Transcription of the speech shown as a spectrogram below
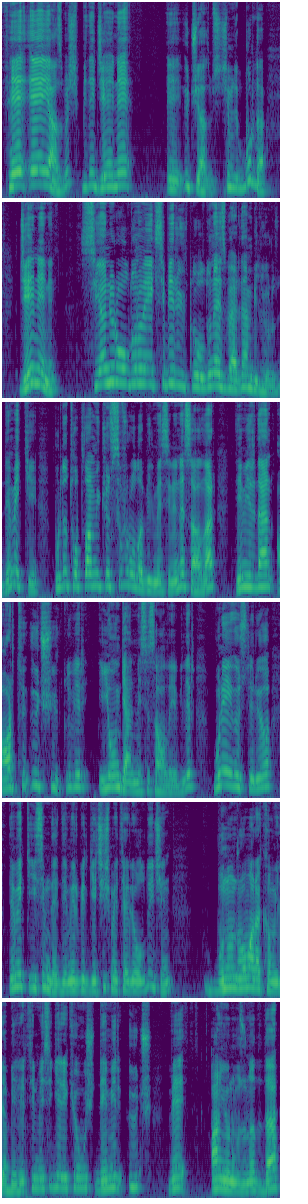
FE yazmış bir de CN3 yazmış. Şimdi burada CN'nin siyanür olduğunu ve eksi bir yüklü olduğunu ezberden biliyoruz. Demek ki burada toplam yükün sıfır olabilmesini ne sağlar? Demirden artı üç yüklü bir iyon gelmesi sağlayabilir. Bu neyi gösteriyor? Demek ki isimde demir bir geçiş metali olduğu için bunun Roma rakamıyla belirtilmesi gerekiyormuş. Demir 3 ve anyonumuzun adı da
